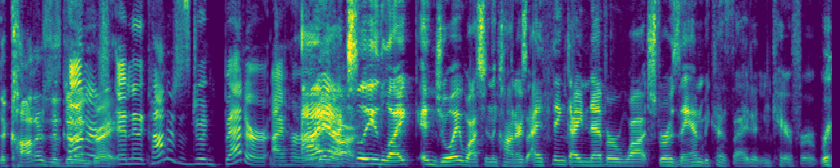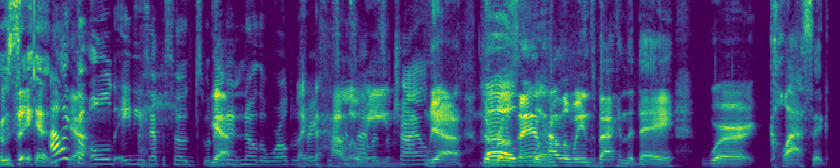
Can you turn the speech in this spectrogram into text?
The conners The is doing Conners, great and the Conners is doing better. I heard. I They are. actually like enjoy watching the Conners. I think I never watched Roseanne because I didn't care for Roseanne. I like Yeah. the old '80s episodes when Yeah. I didn't know the world was Like racist because I was a child. Yeah, the Oh, Roseanne well. Halloweens back in the day were classic,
